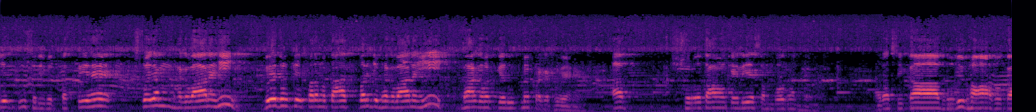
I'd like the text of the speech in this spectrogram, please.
ये दूसरी व्युत्पत्ति है। स्वयं भगवान ही, वेदों के परम तात्पर्य भगवान ही भागवत के रूप में प्रकट हुए हैं। अब श्रोताओं के लिए संबोधन है। रसिका भूवि भावुका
